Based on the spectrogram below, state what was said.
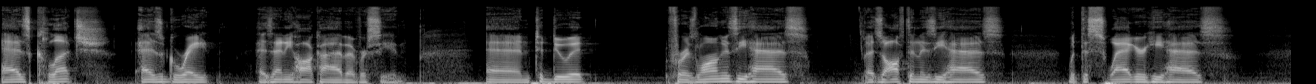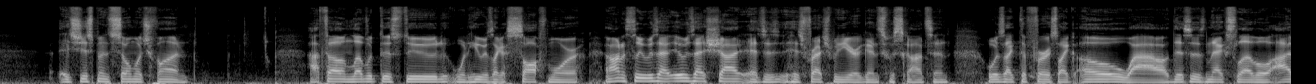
as clutch, as great as any Hawkeye I've ever seen. And to do it for as long as he has, as often as he has, with the swagger he has, it's just been so much fun. I fell in love with this dude when he was like a sophomore. Honestly, it was that it was that shot as his, his, freshman year against Wisconsin was like the first like, oh wow, this is next level. I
